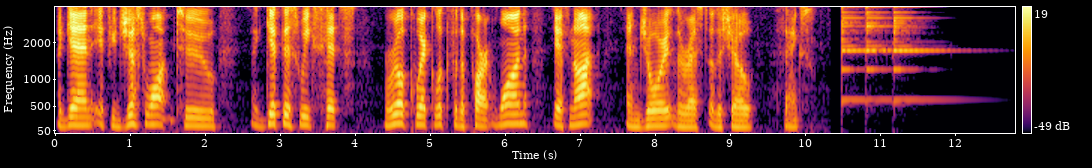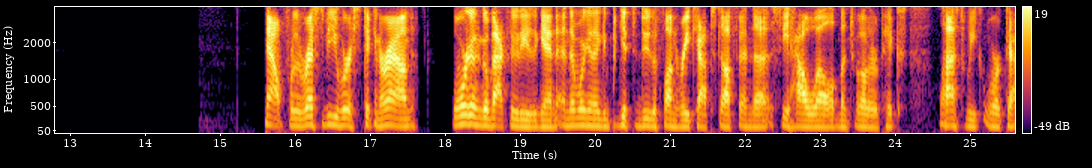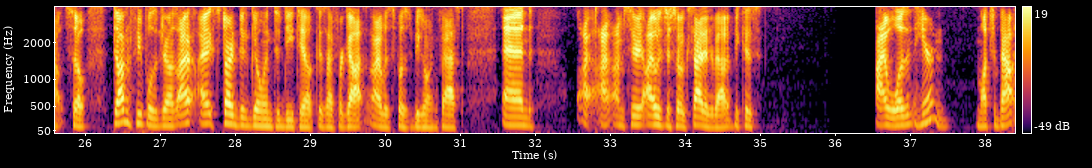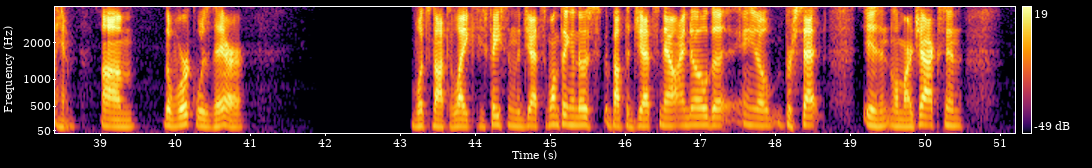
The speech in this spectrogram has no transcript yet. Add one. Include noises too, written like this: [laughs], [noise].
Again, if you just want to get this week's hits real quick, look for the part one. If not, enjoy the rest of the show. Thanks. Now, for the rest of you who are sticking around, we're going to go back through these again, and then we're going to get to do the fun recap stuff and uh, see how well a bunch of other picks last week worked out. So, Donovan Peoples Jones, I, I started to go into detail because I forgot I was supposed to be going fast. And I, I, I'm serious, I was just so excited about it because I wasn't hearing much about him. Um, the work was there. What's not to like? He's facing the Jets. One thing I noticed about the Jets now, I know that, you know, Brissett isn't Lamar Jackson.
